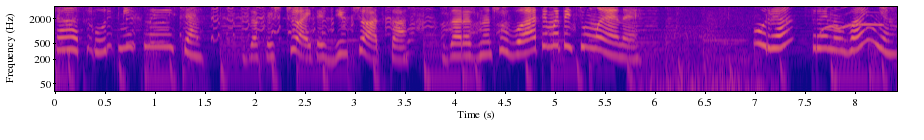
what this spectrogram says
Татку, усміхнися. Захищайтесь, дівчатка. Зараз ночуватиметесь у мене. Ура! Тренування.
